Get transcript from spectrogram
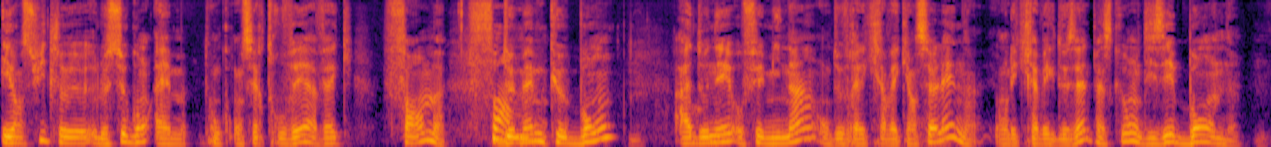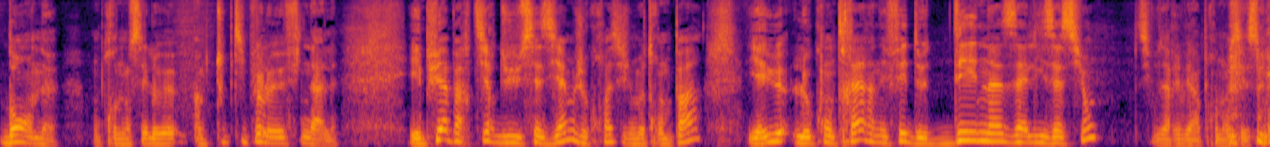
et ensuite le, le second M. Donc on s'est retrouvé avec femme, de même que bon a donné au féminin, on devrait l'écrire avec un seul N, on l'écrit avec deux N parce qu'on disait bonne, bonne, on prononçait le, un tout petit peu le final. Et puis à partir du 16e, je crois, si je ne me trompe pas, il y a eu le contraire, un effet de dénasalisation, si vous arrivez à prononcer ce mot.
